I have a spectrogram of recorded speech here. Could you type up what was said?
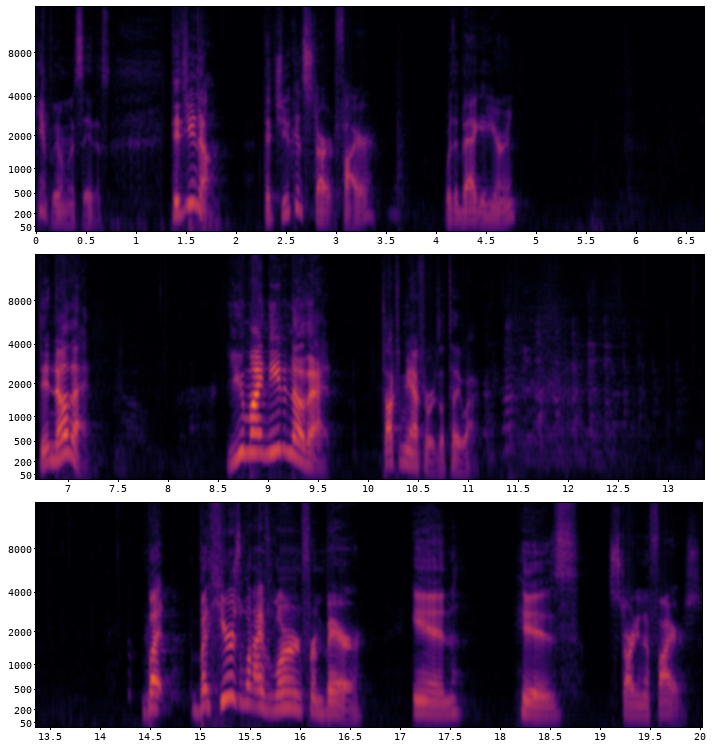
can't believe I'm going to say this. Did you know that you can start fire with a bag of urine? Didn't know that. You might need to know that. Talk to me afterwards, I'll tell you why. but but here's what I've learned from Bear in his starting of fires.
